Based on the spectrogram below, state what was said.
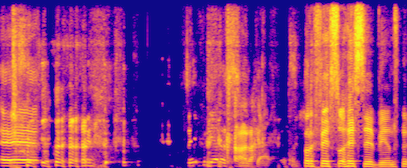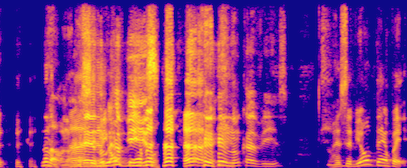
É... Sempre era assim, cara. Professor recebendo. Não, não, não ah, recebi nunca um vi tempo. isso. nunca vi isso. Não recebi há um tempo aí.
